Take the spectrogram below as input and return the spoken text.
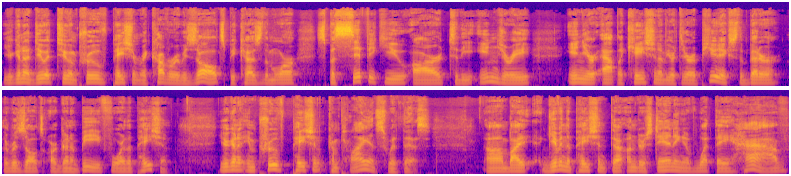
You're going to do it to improve patient recovery results because the more specific you are to the injury in your application of your therapeutics, the better the results are going to be for the patient. You're going to improve patient compliance with this um, by giving the patient the understanding of what they have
